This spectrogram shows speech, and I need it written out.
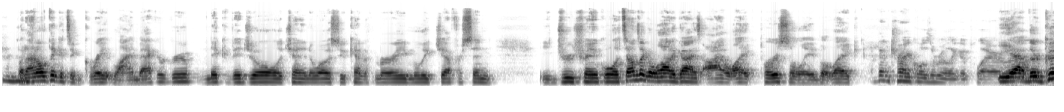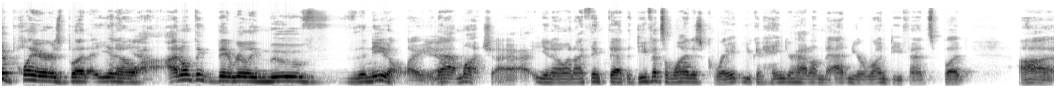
but Mhm. I don't think it's a great linebacker group. Nick Vigil, Uchenna Nwosu, Kenneth Murray, Malik Jefferson, Drue Tranquill. It sounds like a lot of guys I like personally, but like i think Tranquill's a really good player yeah, they're good players, but you know, Yeah. I don't think they really move the needle like Yeah. that much. I, you know, and I think that the defensive line is great. You can hang your hat on that and your run defense, but uh,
